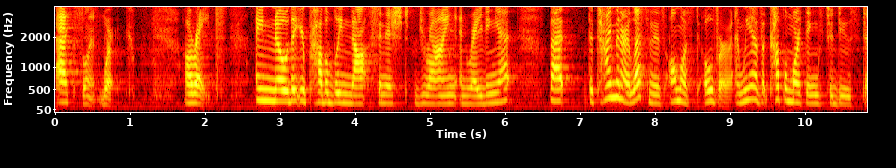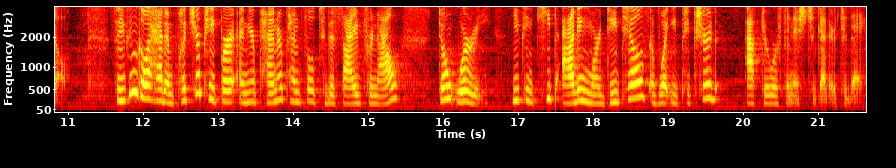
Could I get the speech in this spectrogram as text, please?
excellent work. All right, I know that you're probably not finished drawing and writing yet, but the time in our lesson is almost over and we have a couple more things to do still. So you can go ahead and put your paper and your pen or pencil to the side for now don't worry, you can keep adding more details of what you pictured after we're finished together today.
